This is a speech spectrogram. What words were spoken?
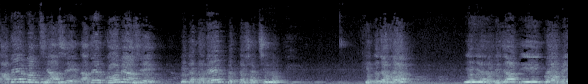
তাদের বংশে আসে, তাদের কমে আসে, এটা তাদের প্রত্যাশা ছিল। যখন এই জাতি, এই কমে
